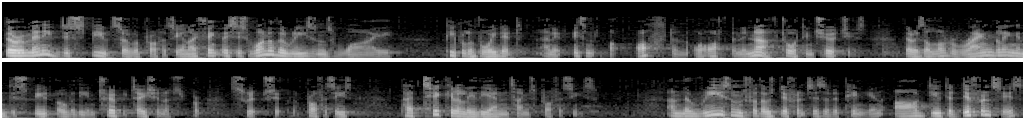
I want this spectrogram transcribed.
There are many disputes over prophecy, and I think this is one of the reasons why people avoid it, and it isn't often or often enough taught in churches. There is a lot of wrangling and dispute over the interpretation of scripture prophecies, particularly the end times prophecies. And the reason for those differences of opinion are due to differences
